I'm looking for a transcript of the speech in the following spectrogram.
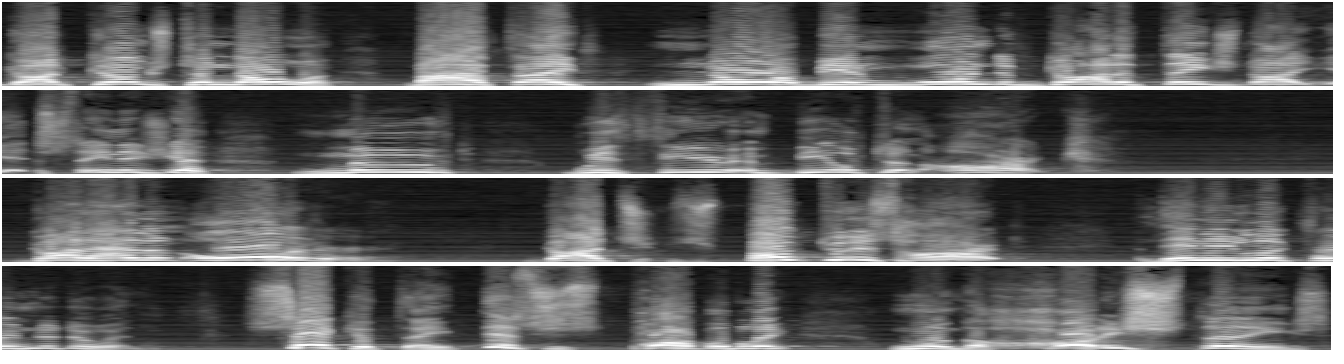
God comes to Noah by faith. Noah, being warned of God of things not yet seen as yet, moved with fear and built an ark. God had an order. God spoke to his heart, and then he looked for him to do it. Second thing, this is probably one of the hardest things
